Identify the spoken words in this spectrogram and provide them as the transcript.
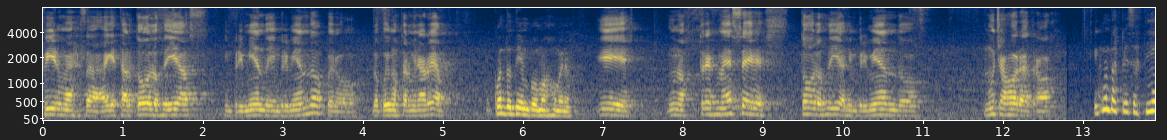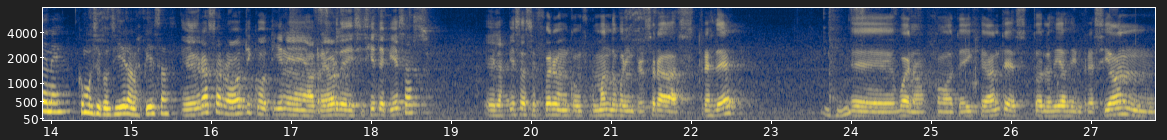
firme, hay que estar todos los días imprimiendo y imprimiendo, pero lo pudimos terminar bien. ¿Cuánto tiempo más o menos? unos tres meses, todos los días imprimiendo, muchas horas de trabajo. ¿Y cuántas piezas tiene? ¿Cómo se consiguieron las piezas? El brazo robótico tiene alrededor de 17 piezas. Eh, las piezas se fueron conformando con impresoras 3D. Eh, bueno, como te dije antes, todos los días de impresión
